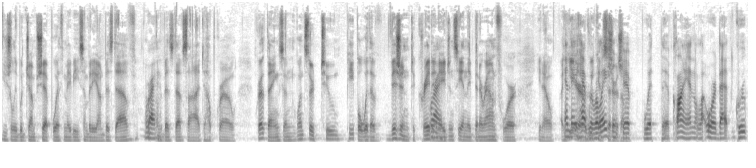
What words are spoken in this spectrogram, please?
usually would jump ship with maybe somebody on biz dev Right. on the biz dev side to help grow grow things. And once they're two people with a vision to create an agency and they've been around for you know a year. and year, they have the we consider them- relationship with the client a lot, or that group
